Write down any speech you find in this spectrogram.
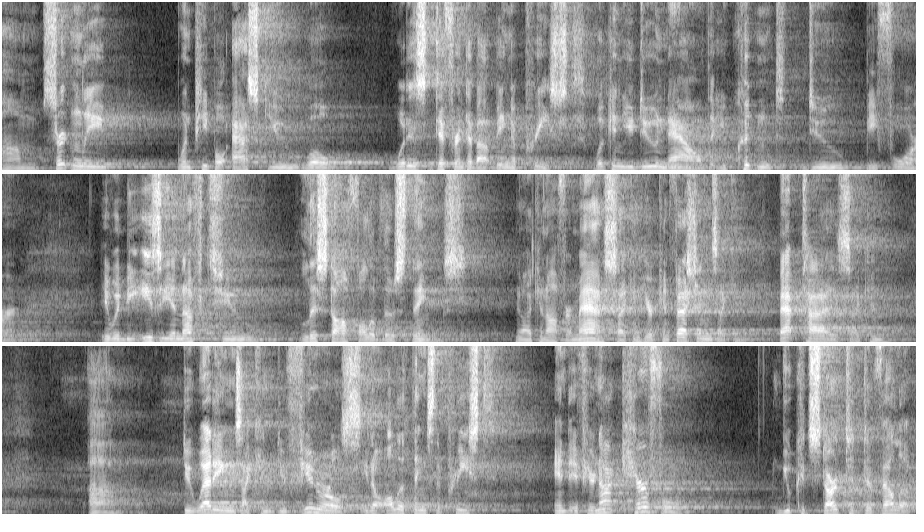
Um, certainly, when people ask you, well, what is different about being a priest? What can you do now that you couldn't do before? It would be easy enough to list off all of those things. You know, I can offer Mass, I can hear confessions, I can baptize, I can uh, do weddings, I can do funerals, you know, all the things the priest. And if you're not careful, you could start to develop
